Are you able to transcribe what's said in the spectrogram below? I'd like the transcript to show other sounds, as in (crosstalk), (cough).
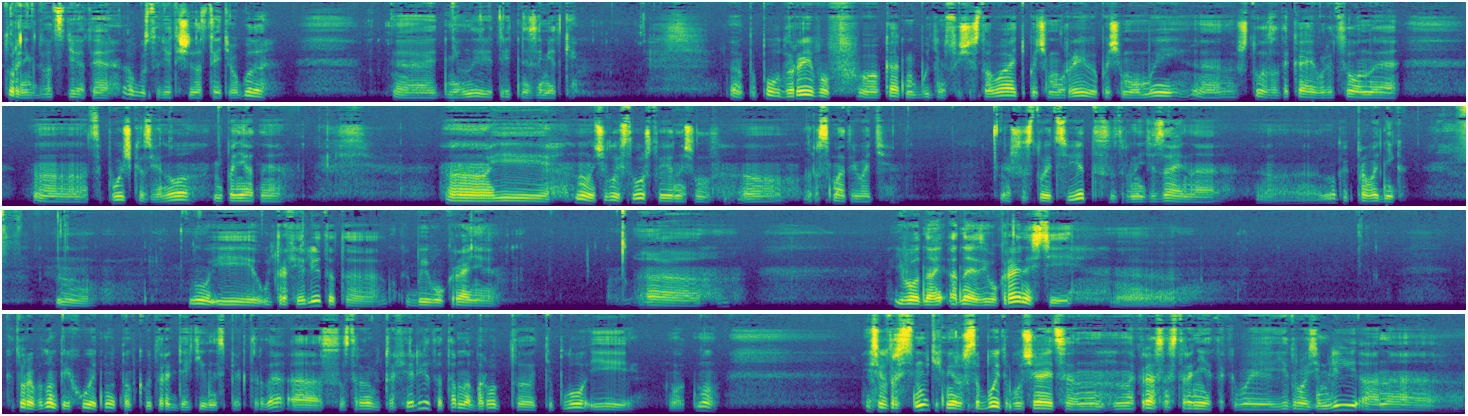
Вторник, 29 августа 2023 года. Э, дневные ретритные заметки. Э, по поводу рейвов, э, как мы будем существовать, почему рейвы, почему мы, что за такая эволюционная цепочка, звено непонятное. И ну, началось с того, что я начал рассматривать шестой цвет со стороны дизайна, ну, как проводник – ну, ну и ультрафиолет это как бы его крайняя а, его одна, одна из его крайностей, а, которая потом переходит ну, там, в какой-то радиоактивный спектр, да, а со стороны ультрафиолета там наоборот тепло и вот, ну, если вот растянуть их между собой, то получается на красной стороне это как бы ядро Земли, а на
